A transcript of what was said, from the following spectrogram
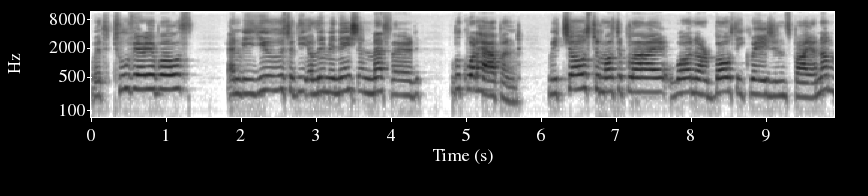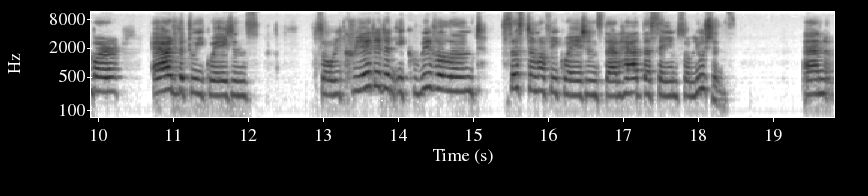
with two variables and we used the elimination method, look what happened. We chose to multiply one or both equations by a number, add the two equations. So we created an equivalent system of equations that had the same solutions. And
